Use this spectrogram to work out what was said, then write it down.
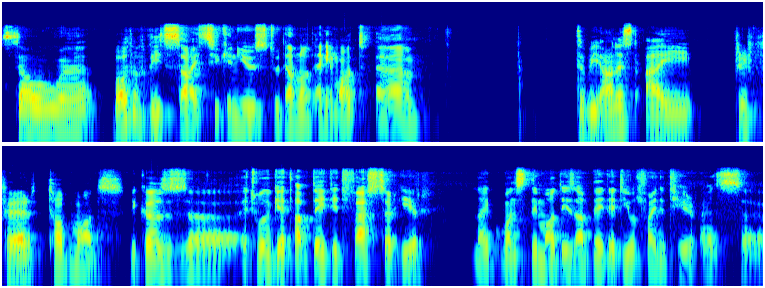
So uh, both of these sites you can use to download any mod. Um, to be honest, I prefer top mods because uh, it will get updated faster here. Like once the mod is updated, you'll find it here as uh,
